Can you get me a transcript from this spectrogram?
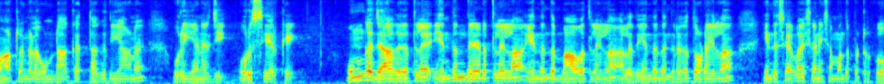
மாற்றங்களை உண்டாக்க தகுதியான ஒரு எனர்ஜி ஒரு சேர்க்கை. உங்கள் ஜாதகத்தில் எந்தெந்த இடத்துல எல்லாம் எந்தெந்த பாவத்துல எல்லாம் அல்லது எந்தெந்த கிரகத்தோட எல்லாம் இந்த செவ்வாய் சனி சம்மந்தப்பட்டிருக்கோ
